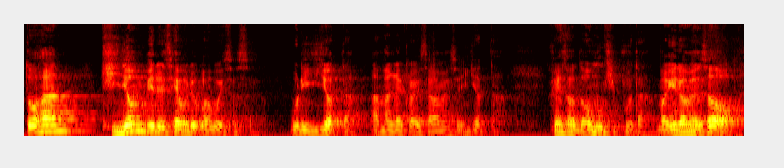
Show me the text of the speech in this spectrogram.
또한 기념비를 세우려고 하고 있었어요. 우리 이겼다. 아말렉과의 싸움에서 이겼다. 그래서 너무 기쁘다. 막 이러면서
